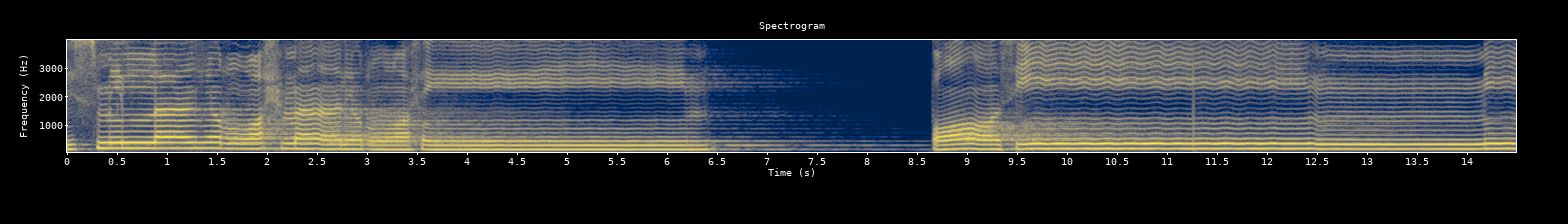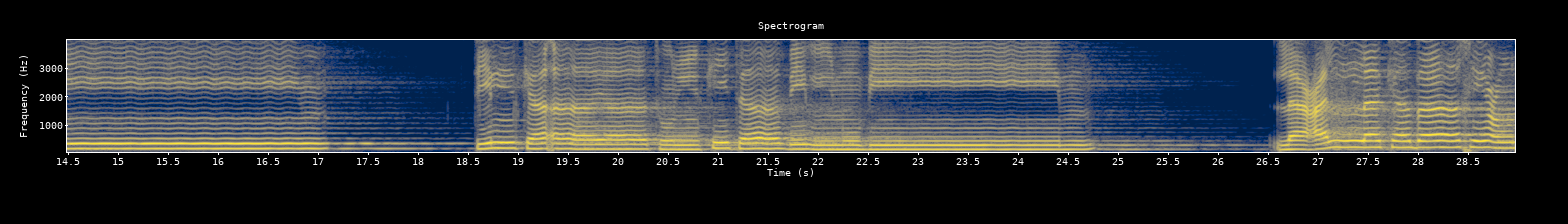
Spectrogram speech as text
بسم الله الرحمن الرحيم. طاسيم. تلك آيات الكتاب المبين. لعلك باخع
